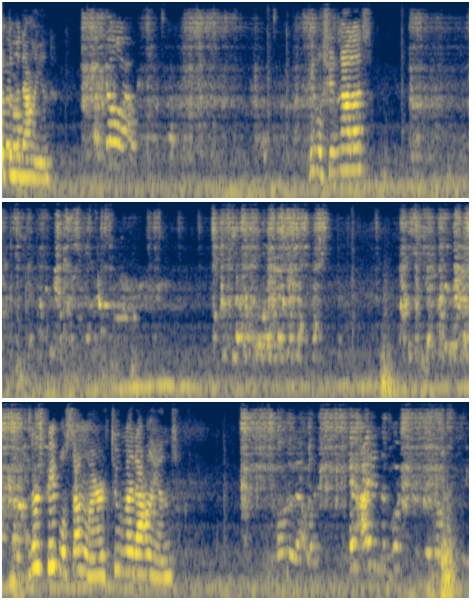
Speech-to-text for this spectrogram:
With the medallion. People shooting at us. There's people somewhere. Two medallions. Go that way. Hey, hide in the bush so they don't see you.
